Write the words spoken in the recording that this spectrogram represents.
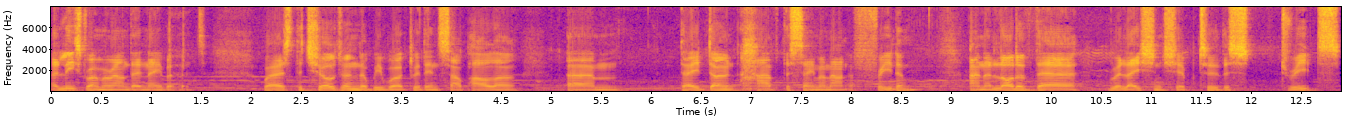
at least roam around their neighborhood. Whereas the children that we worked with in Sao Paulo, um, they don't have the same amount of freedom. And a lot of their relationship to the streets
